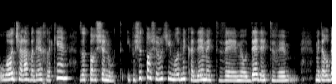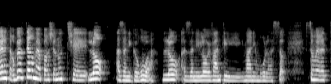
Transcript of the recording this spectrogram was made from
הוא עוד שלב בדרך לכן, זאת פרשנות. היא פשוט פרשנות שהיא מאוד מקדמת ומעודדת ומדרבנת הרבה יותר מהפרשנות שלא, אז אני גרוע, לא, אז אני לא הבנתי מה אני אמור לעשות. זאת אומרת,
